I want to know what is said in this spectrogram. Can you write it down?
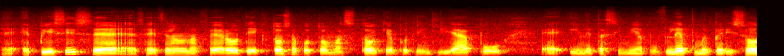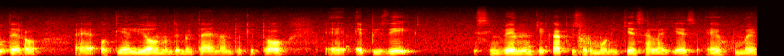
Ε, επίσης, ε, θα ήθελα να αναφέρω ότι εκτός από το μαστό και από την κοιλιά που ε, είναι τα σημεία που βλέπουμε περισσότερο ε, ότι αλλοιώνονται μετά έναν τοκετό, ε, επειδή συμβαίνουν και κάποιες ορμονικές αλλαγές, έχουμε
